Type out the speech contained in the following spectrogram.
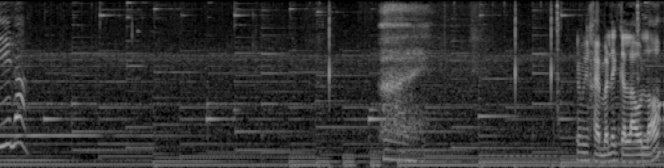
ดีล่ะเฮ้ยไม่มีใครมาเล่นกับเราหรอก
